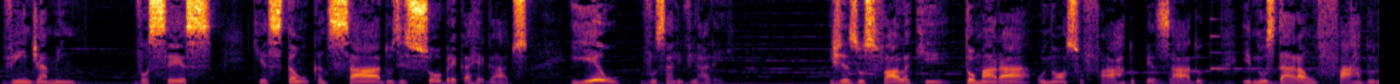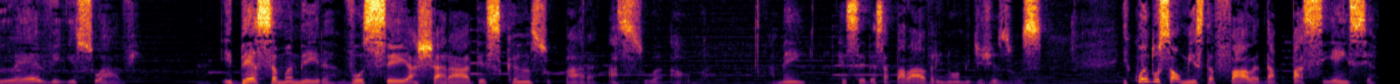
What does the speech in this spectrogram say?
vinde a mim, vocês que estão cansados e sobrecarregados, e eu vos aliviarei. E Jesus fala que tomará o nosso fardo pesado e nos dará um fardo leve e suave. E dessa maneira você achará descanso para a sua alma. Amém? Receba essa palavra em nome de Jesus. E quando o salmista fala da paciência,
